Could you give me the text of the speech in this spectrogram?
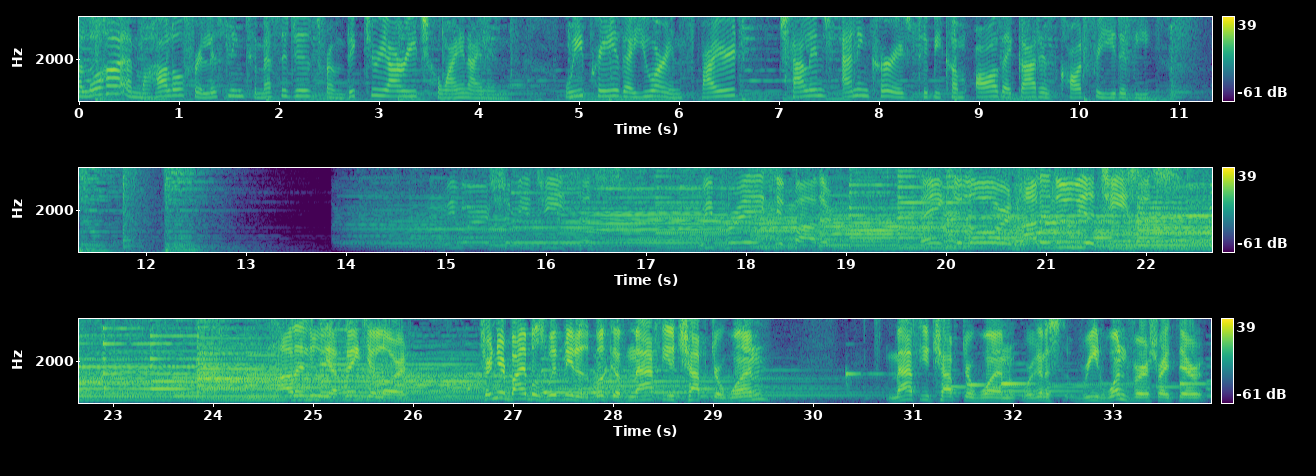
Aloha and mahalo for listening to messages from Victory Outreach Hawaiian Islands. We pray that you are inspired, challenged, and encouraged to become all that God has called for you to be. We worship you, Jesus. We praise you, Father. Thank you, Lord. Hallelujah, Jesus. Hallelujah. Thank you, Lord. Turn your Bibles with me to the book of Matthew, chapter 1. Matthew, chapter 1. We're going to read one verse right there,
